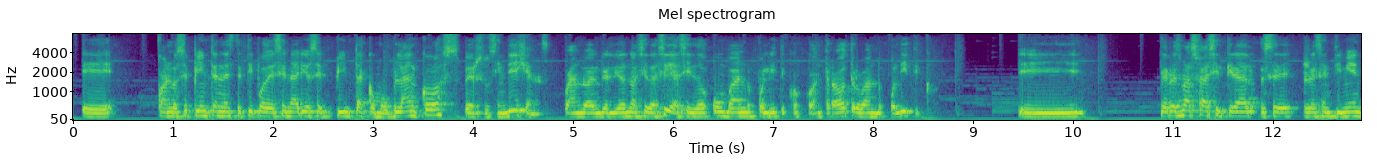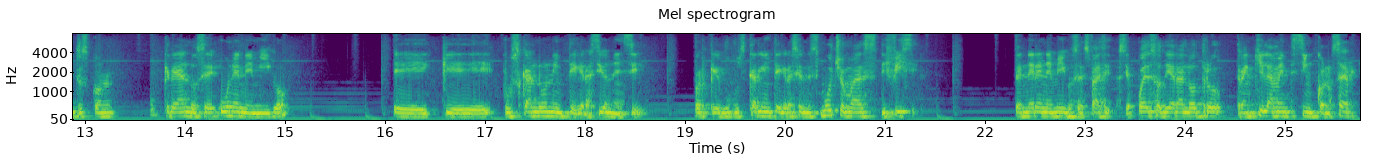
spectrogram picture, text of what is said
eh, cuando se pinta en este tipo de escenarios se pinta como blancos versus indígenas, cuando en realidad no ha sido así, ha sido un bando político contra otro bando político. pero es más fácil crearse resentimientos con creándose un enemigo que buscando una integración en sí porque buscar la integración es mucho más difícil. Tener enemigos es fácil, o sea, puedes odiar al otro tranquilamente sin conocerlo.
